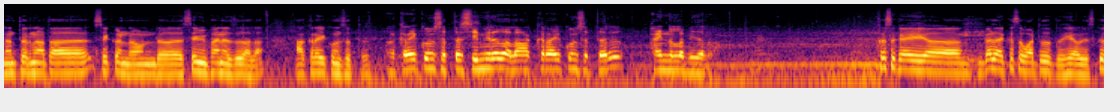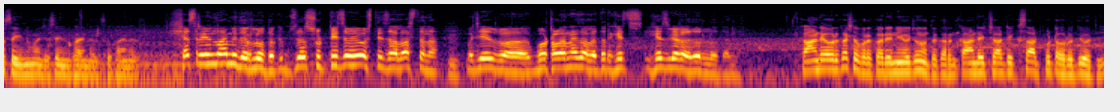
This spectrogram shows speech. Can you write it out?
नंतर ना आता सेकंड राऊंड सेमीफायनलचा झाला. अकरा एकोणसत्तर. अकरा एकोणसत्तर सेमीला झाला अकरा एकोणसत्तर फायनलला बी झाला. कसं काय गड्या कसं वाटत होतं ह्यावेळेस? कसं येईन म्हणजे सेमीफायनलचं फायनल ह्याच रेंजला आम्ही धरलो होतो की जर सुट्टीचं व्यवस्थित झालं असतं ना म्हणजे अं, घोटाळा नाही झाला तर हेच हेच गडाला धरलो होतं आम्ही. कांड्यावर कशा प्रकारे नियोजन होतं? कारण कांड्याची आठ एक साठ फुटावरती होती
